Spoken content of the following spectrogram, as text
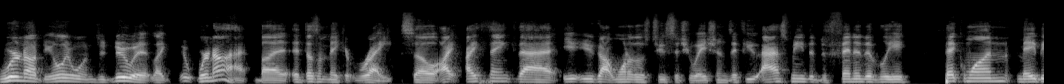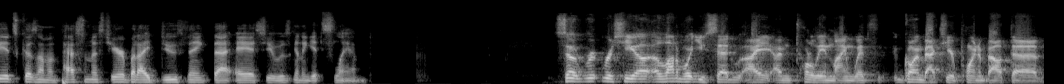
we're not the only ones who do it. Like we're not, but it doesn't make it right. So I, I think that you, you got one of those two situations. If you ask me to definitively pick one, maybe it's because I'm a pessimist here, but I do think that ASU is going to get slammed. So, Richie, a lot of what you said, I, I'm totally in line with. Going back to your point about the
